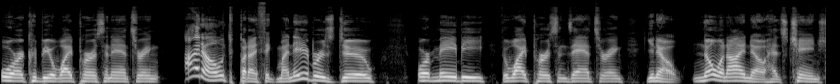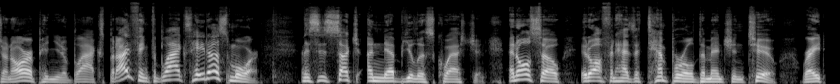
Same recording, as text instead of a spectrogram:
Or it could be a white person answering, I don't, but I think my neighbors do. Or maybe the white person's answering, you know, no one I know has changed on our opinion of blacks, but I think the blacks hate us more. This is such a nebulous question. And also, it often has a temporal dimension too, right?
